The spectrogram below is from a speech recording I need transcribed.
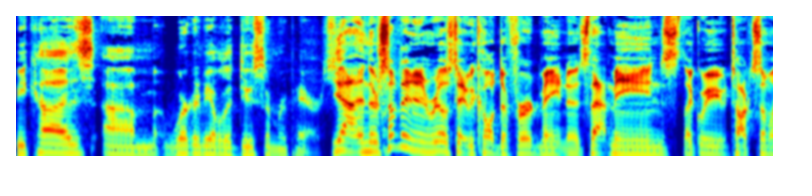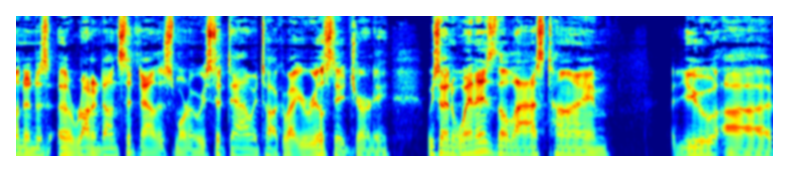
because um, we're going to be able to do some repairs Yeah, and there's something in real estate we call deferred maintenance. That means, like we talked to someone in a, a Ron and Don sit down this morning. We sit down, we talk about your real estate journey. We said, when is the last time you uh,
